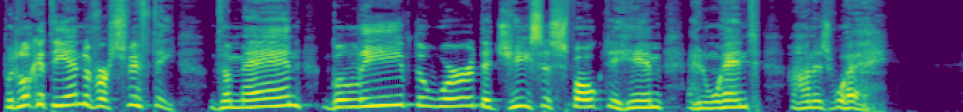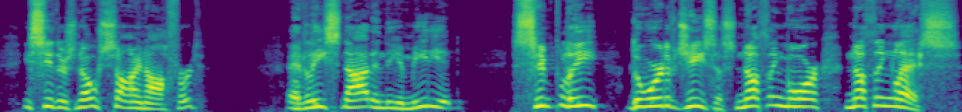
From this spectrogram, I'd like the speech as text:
But look at the end of verse 50. The man believed the word that Jesus spoke to him and went on his way. You see, there's no sign offered, at least not in the immediate. Simply the word of Jesus, nothing more, nothing less.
